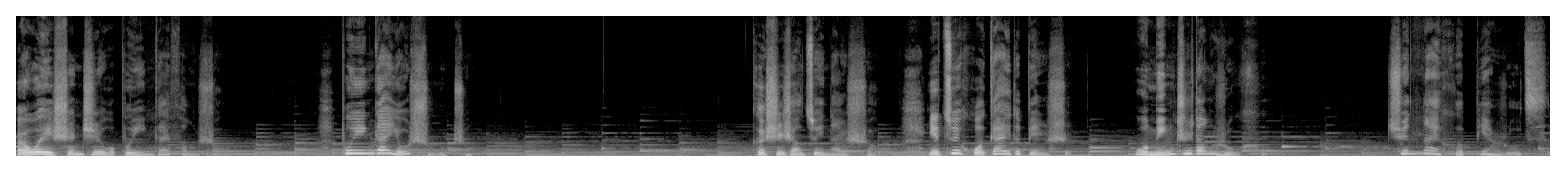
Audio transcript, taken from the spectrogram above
而我也深知我不应该放手，不应该有始无终。可世上最难受，也最活该的，便是我明知当如何，却奈何便如此。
